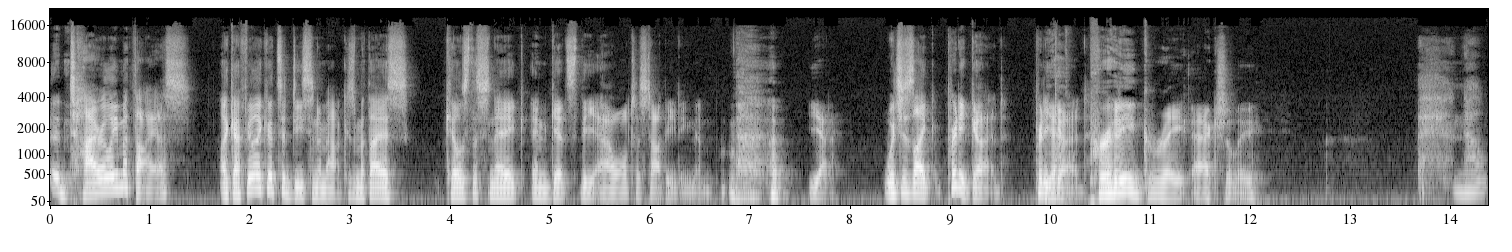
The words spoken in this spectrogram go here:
entirely Matthias. Like I feel like it's a decent amount because Matthias kills the snake and gets the owl to stop eating them, Yeah. which is like pretty good. Pretty yeah. good. Pretty great, actually. No.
